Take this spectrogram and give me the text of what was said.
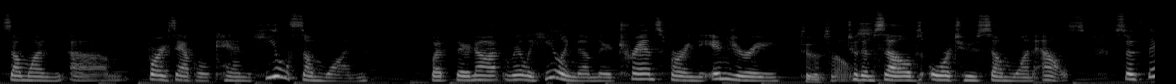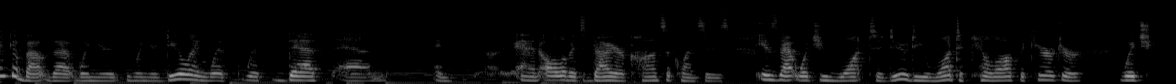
someone, um, for example, can heal someone, but they're not really healing them. They're transferring the injury to themselves. to themselves or to someone else. So think about that when you're when you're dealing with with death and and and all of its dire consequences. Is that what you want to do? Do you want to kill off the character which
